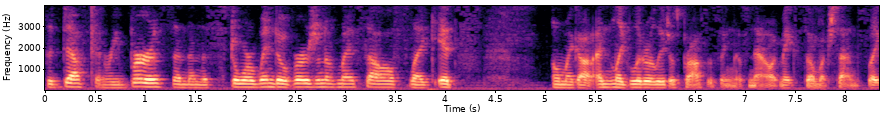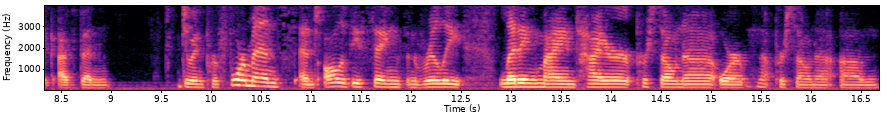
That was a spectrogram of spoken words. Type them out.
the death and rebirth and then the store window version of myself. Like it's oh my god i'm like literally just processing this now. It makes so much sense. Like i've been doing performance and all of these things and really letting my entire persona or not persona um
